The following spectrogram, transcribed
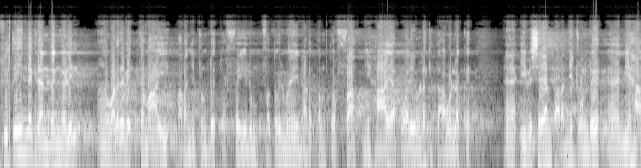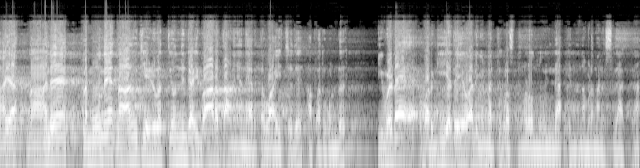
ഫിഖിന്റെ ഗ്രന്ഥങ്ങളിൽ വളരെ വ്യക്തമായി പറഞ്ഞിട്ടുണ്ട് ത്വഫയിലും ഫത്തുൽ മൊയിനടക്കം ത്വഫ നിഹായ പോലെയുള്ള കിതാബുകളിലൊക്കെ. ഈ വിഷയം പറഞ്ഞിട്ടുണ്ട്. നിഹായ നാല് അല്ല മൂന്ന് നാനൂറ്റി എഴുപത്തി ഒന്നിന്റെ അഭിഭാരത്താണ് ഞാൻ നേരത്തെ വായിച്ചത്. അപ്പോൾ അതുകൊണ്ട് ഇവിടെ വർഗീയതയോ അല്ലെങ്കിൽ മറ്റു പ്രശ്നങ്ങളൊന്നുമില്ല എന്ന് നമ്മൾ മനസ്സിലാക്കുക.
